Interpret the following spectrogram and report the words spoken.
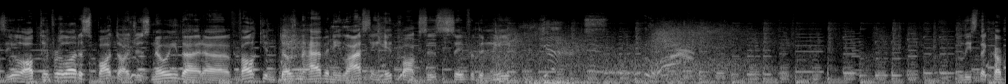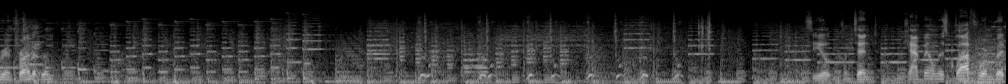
Zeal opting for a lot of spot dodges, knowing that uh, Falcon doesn't have any lasting hitboxes, save for the knee. At least that cover in front of him. Zeal content camping on this platform, but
